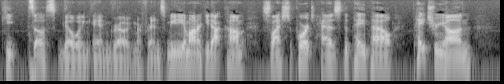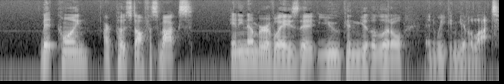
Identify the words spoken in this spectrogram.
keeps us going and growing, my friends. MediaMonarchy.com slash support has the PayPal, Patreon, Bitcoin, our post office box, any number of ways that you can give a little and we can give a lot.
